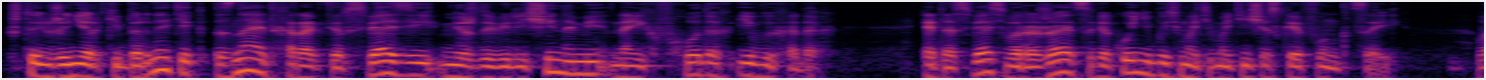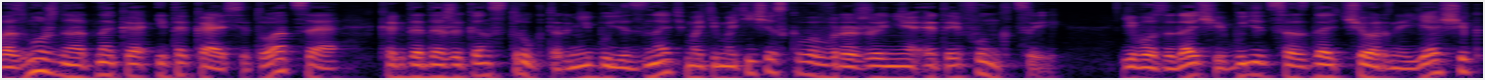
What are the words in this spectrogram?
что инженер-кибернетик знает характер связи между величинами на их входах и выходах. Эта связь выражается какой-нибудь математической функцией. Возможно, однако, и такая ситуация, когда даже конструктор не будет знать математического выражения этой функции. Его задачей будет создать черный ящик,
